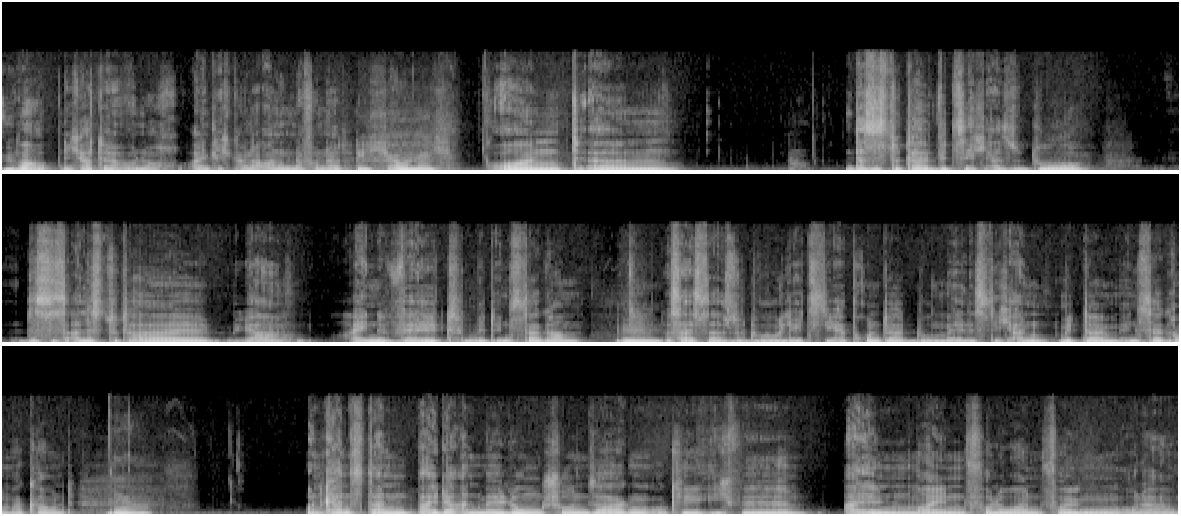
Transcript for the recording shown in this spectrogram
überhaupt nicht hatte und auch eigentlich keine Ahnung davon hatte. Ich auch nicht. Und ähm, das ist total witzig. Also du, das ist alles total, ja, eine Welt mit Instagram. Das heißt also, du lädst die App runter, du meldest dich an mit deinem Instagram-Account Ja. und kannst dann bei der Anmeldung schon sagen, okay, ich will allen meinen Followern folgen oder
